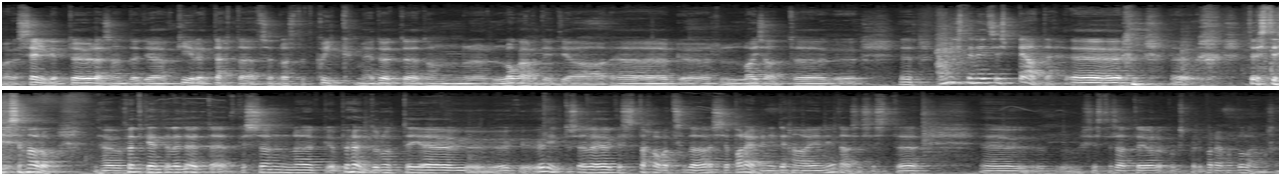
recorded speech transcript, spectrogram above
väga selged tööülesanded ja kiired tähtajad, seepärast et kõik meie töötajad on logardid ja äh, laisad äh,. aga miks te neid siis peate äh,? tõesti ei saa aru, võtke endale töötajad, kes on pühendunud teie üritusele ja kes tahavad seda asja paremini teha ja nii edasi, sest äh, Äh, siis te saate ju lõpuks palju parema tulemuse.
